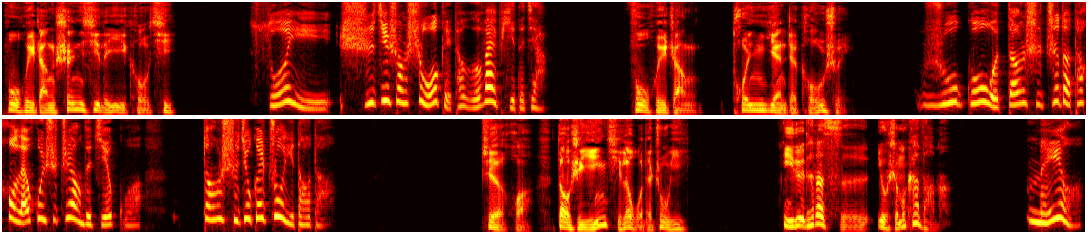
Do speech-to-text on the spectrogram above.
副会长深吸了一口气：“所以实际上是我给他额外批的假。”副会长吞咽着口水。如果我当时知道他后来会是这样的结果，当时就该注意到的。这话倒是引起了我的注意。你对他的死有什么看法吗？没有。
